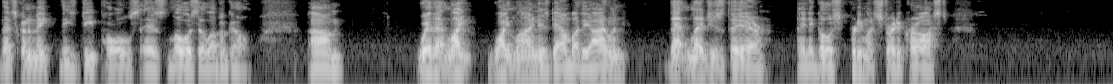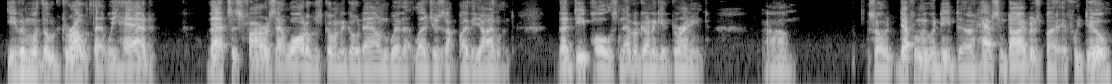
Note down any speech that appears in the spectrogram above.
That's going to make these deep holes as low as they'll ever go. Um, where that light white line is down by the island, that ledge is there and it goes pretty much straight across. Even with the drought that we had, that's as far as that water was going to go down where that ledge is up by the island. That deep hole is never going to get drained. Um, so definitely would need to have some divers, but if we do,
